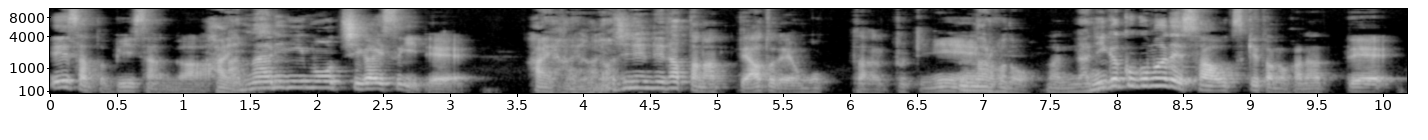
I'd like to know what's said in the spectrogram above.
A さんと B さんがはい。あまりにも違いすぎて、はいはいはい。同じ年齢だったなって後で思った時に、なるほど。まあ、何がここまで差をつけたのかなって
